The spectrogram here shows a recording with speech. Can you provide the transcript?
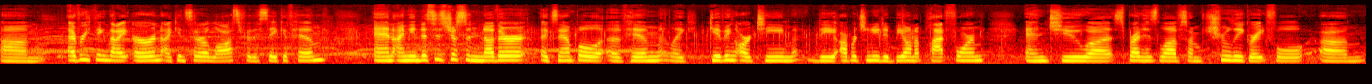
um, everything that I earn, I consider a loss for the sake of Him. And I mean, this is just another example of Him like giving our team the opportunity to be on a platform and to uh, spread His love. So I'm truly grateful um,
